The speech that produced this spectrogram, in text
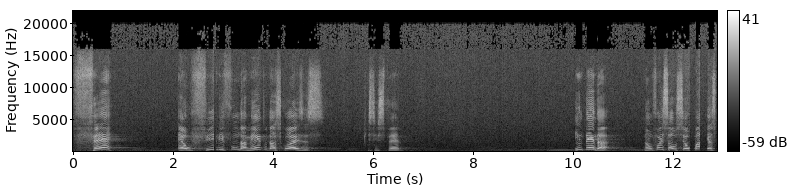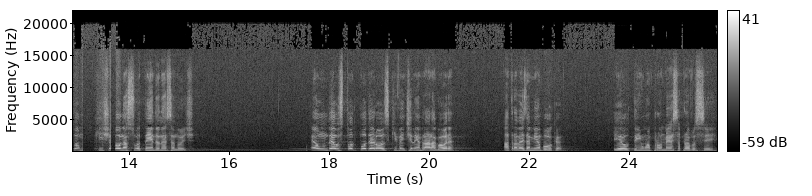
Fé é o firme fundamento das coisas que se esperam. Entenda, não foi só o seu pai e a sua mãe que chegou na sua tenda nessa noite. É um Deus todo-poderoso que vem te lembrar agora, através da minha boca. Eu tenho uma promessa para você.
